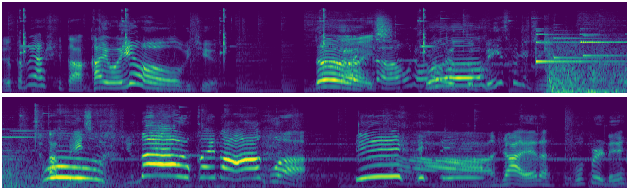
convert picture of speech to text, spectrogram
Eu também acho que tá. Caiu aí, ô Vitinho? Dois. Não, não, não. Eu tô bem escondidinho. Você tá Uh. bem escondidinho. Não, eu caí na água. Ih, ah, já era. Eu vou perder.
